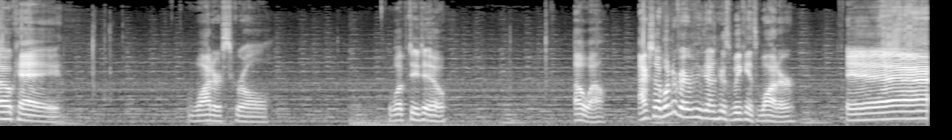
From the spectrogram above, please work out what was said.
Okay. Water scroll. Whoop-de-doo. Oh well. Actually, I wonder if everything down here is weak against water. Yeah.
